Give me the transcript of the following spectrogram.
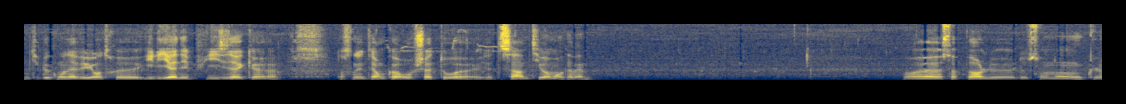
Un petit peu comme on avait eu entre Iliane et puis Isaac euh, lorsqu'on était encore au château, euh, il y a de ça un petit moment quand même. Ouais, ça parle de son oncle.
